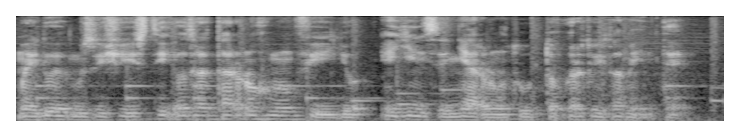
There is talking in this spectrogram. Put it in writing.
ma i due musicisti lo trattarono come un figlio e gli insegnarono tutto gratuitamente.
